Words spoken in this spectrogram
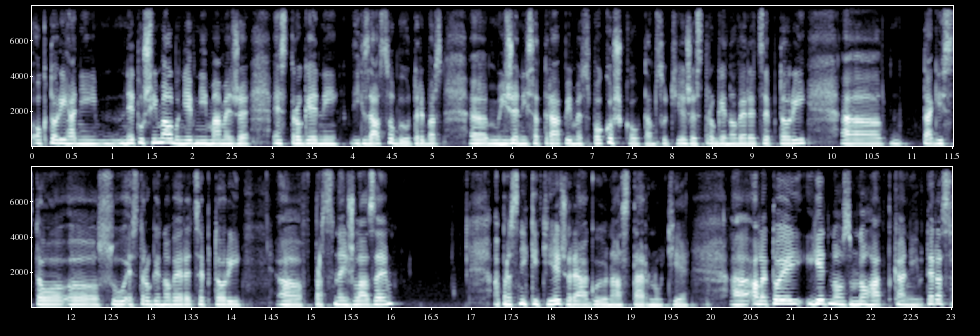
o ktorých ani netušíme alebo nevnímame, že estrogény ich zásobujú. Treba my ženy sa trápime s pokožkou, tam sú tiež estrogenové receptory. Takisto sú estrogenové receptory v prsnej žlaze a prsníky tiež reagujú na starnutie. Ale to je jedno z mnoha tkaní. Teraz,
